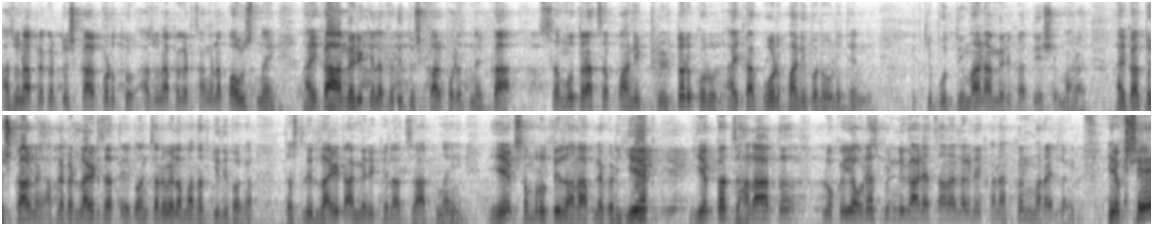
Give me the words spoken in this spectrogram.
अजून आपल्याकडे दुष्काळ पडतो. अजून आपल्याकडे चांगला पाऊस नाही. ऐका अमेरिकेला कधी दुष्काळ पडत नाही का? समुद्राचं पाणी फिल्टर करून ऐका गोड पाणी बनवलं त्यांनी. इतकी बुद्धिमान अमेरिका देश आहे महाराज. ऐका दुष्काळ नाही आपल्याकडे लाइट जाते दोन चार वेळेला मदत गेली बघा. तसली लाइट अमेरिकेला जात नाही. एक समृद्धी झाला आपल्याकडे एक एकच झाला तर लोक एवढ्या स्पीडनी गाड्या चालायला लागले कणा कण मारायला लागले. एकशे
